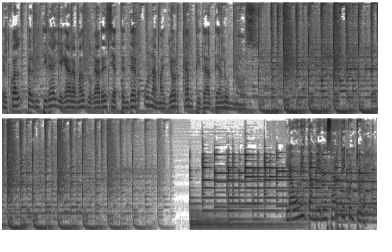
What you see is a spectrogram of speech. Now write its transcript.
el cual permitirá llegar a más lugares y atender una mayor cantidad de alumnos. La UNI también es arte y cultura.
